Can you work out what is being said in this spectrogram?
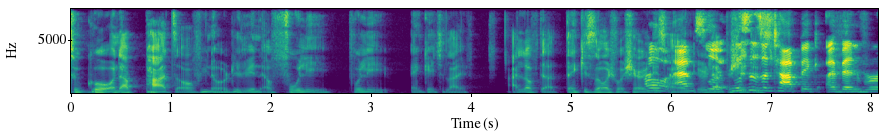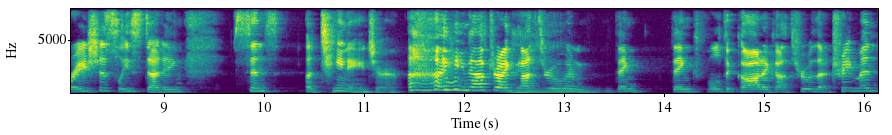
to go on that path of, you know, living a fully, fully engaged life. I love that. Thank you so much for sharing this. Oh, I really absolutely. appreciate This is this. a topic I've been voraciously studying since a teenager. I mean, after I got through Mm, and thank thankful to God I got through that treatment.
